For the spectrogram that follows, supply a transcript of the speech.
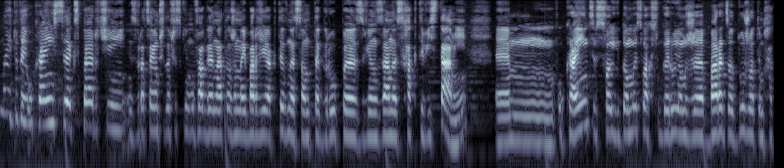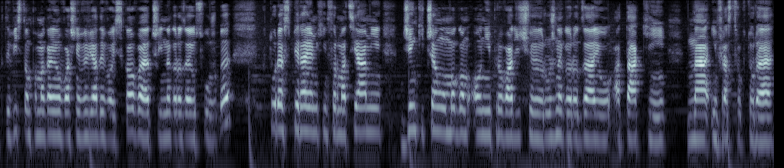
No i tutaj ukraińscy eksperci zwracają przede wszystkim uwagę na to, że najbardziej aktywne są te grupy związane z aktywistami. Um, Ukraińcy w swoich domysłach sugerują, że bardzo dużo tym aktywistom pomagają właśnie wywiady wojskowe czy innego rodzaju służby, które wspierają ich informacjami, dzięki czemu mogą oni prowadzić różnego rodzaju ataki na infrastrukturę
